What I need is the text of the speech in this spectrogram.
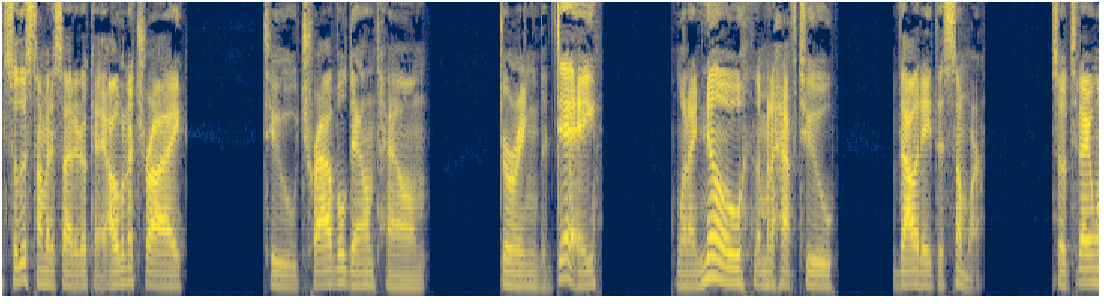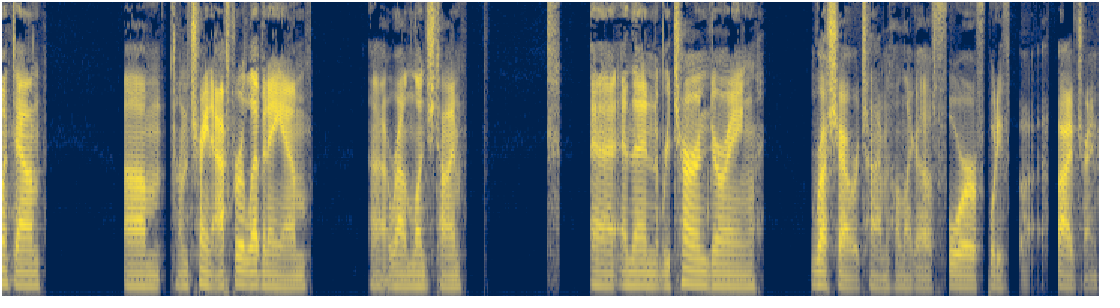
so this time I decided, okay, I'm gonna try to travel downtown during the day when I know I'm gonna have to validate this somewhere. So today I went down um, on a train after 11 a.m. Uh, around lunchtime, uh, and then return during rush hour time on like a 4:45 train.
